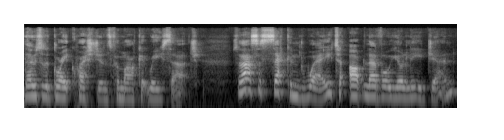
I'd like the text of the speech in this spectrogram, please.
Those are the great questions for market research. So that's the second way to up level your lead gen.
